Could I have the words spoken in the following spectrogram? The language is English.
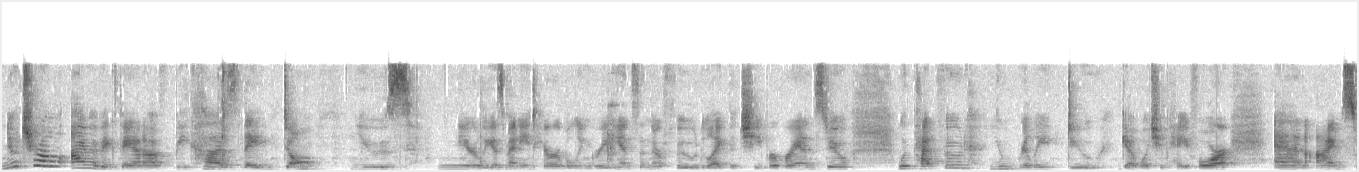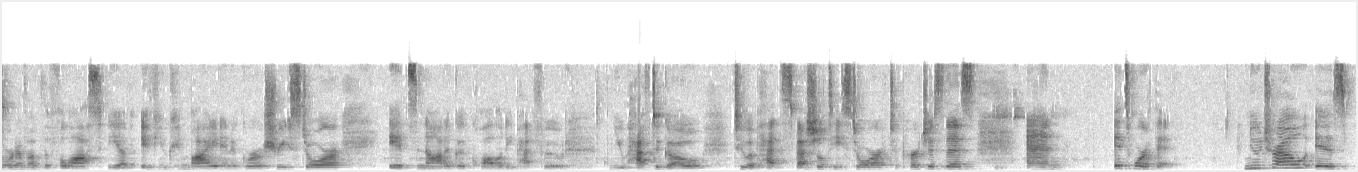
Nutro, I'm a big fan of because they don't use nearly as many terrible ingredients in their food like the cheaper brands do. With pet food, you really do get what you pay for. And I'm sort of of the philosophy of if you can buy it in a grocery store, it's not a good quality pet food. You have to go to a pet specialty store to purchase this and it's worth it. Nutro is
